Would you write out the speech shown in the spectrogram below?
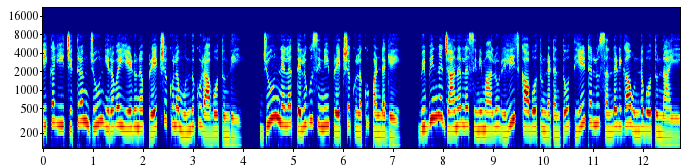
ఇక ఈ చిత్రం జూన్ ఇరవై ఏడున ప్రేక్షకుల ముందుకు రాబోతుంది. జూన్ నెల తెలుగు సినీ ప్రేక్షకులకు పండగే. విభిన్న జానర్ల సినిమాలు రిలీజ్ కాబోతుండటంతో థియేటర్లు సందడిగా ఉండబోతున్నాయి.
